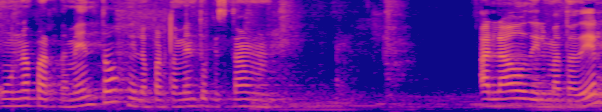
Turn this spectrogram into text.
un apartamento, el apartamento que está al lado del matadero.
